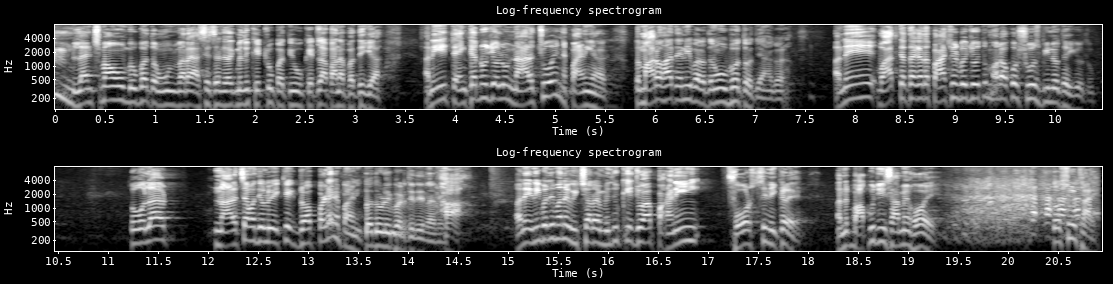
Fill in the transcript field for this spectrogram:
લંચમાં હું ઊભો હતો હું મારા આસિસ્ટન્ટ મેં કેટલું પત્યું કેટલા પાના પતી ગયા? અને એ ટેન્કરનું જે ઓલું નાળચું હોય ને પાણી આવે તો મારો હાથ એની પર હતો હું ઊભો હતો ત્યાં આગળ. અને વાત કરતાં કરતાં પાંચ મિનિટ પછી જોયું મારો આખો શૂઝ ભીનો થઈ ગયો હતું. તો ઓલા નાળચામાંથી ઓલું એક એક ડ્રોપ પડે ને પાણી? દોડી પડતી હતી હા. અને એની બધી મને વિચારો આવ્યું કે જો આ પાણી ફોર્સથી નીકળે અને બાપુજી સામે હોય તો શું થાય?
